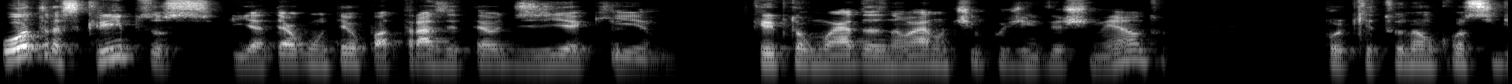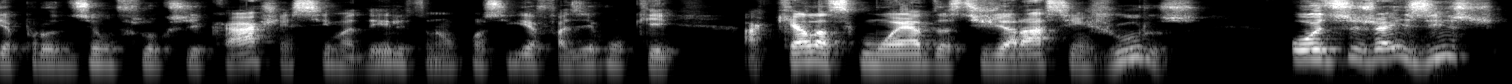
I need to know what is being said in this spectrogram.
Outras criptos, e até algum tempo atrás até eu dizia que criptomoedas não eram um tipo de investimento, porque tu não conseguia produzir um fluxo de caixa em cima dele, tu não conseguia fazer com que aquelas moedas te gerassem juros, Hoje isso já existe.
